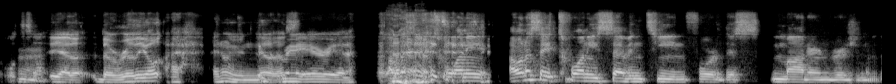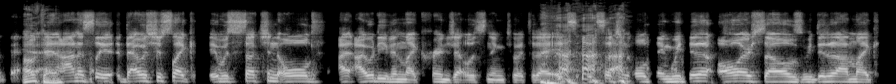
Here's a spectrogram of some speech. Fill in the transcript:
What's Hmm. that? yeah, the, the really old. I, I don't even know. The gray area. I want to say twenty. I want to say 2017 for this modern version of the band. Okay. And honestly, that was just like it was such an old. I, I would even like cringe at listening to it today. It's it's such an old thing. We did it all ourselves. We did it on like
